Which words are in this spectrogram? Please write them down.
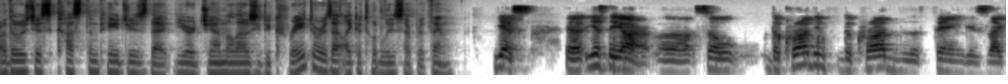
are those just custom pages that your gem allows you to create, or is that like a totally separate thing? Yes, uh, yes, they are. Uh, so the CRUD, the CRUD thing is like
